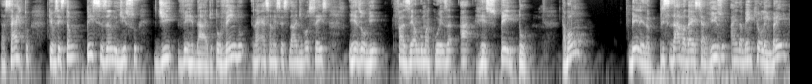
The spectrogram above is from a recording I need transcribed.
Tá certo? Porque vocês estão precisando disso de verdade. Estou vendo né, essa necessidade de vocês e resolvi fazer alguma coisa a respeito. Tá bom? Beleza, precisava dar esse aviso, ainda bem que eu lembrei,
